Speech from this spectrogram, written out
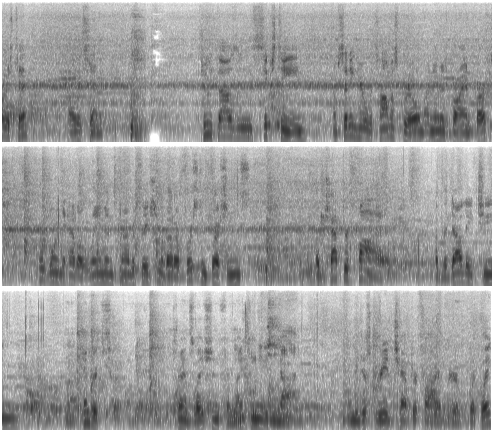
August 10th, August 10th. 2016. I'm sitting here with Thomas Brill. My name is Brian Parks. We're going to have a layman's conversation about our first impressions of Chapter 5 of the Tao Te Ching in Henricks' translation from 1989. Let me just read Chapter 5 here quickly.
